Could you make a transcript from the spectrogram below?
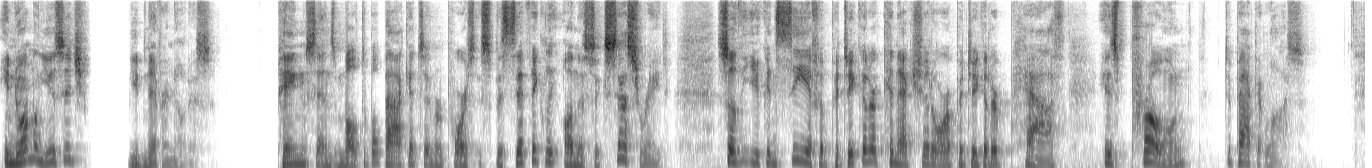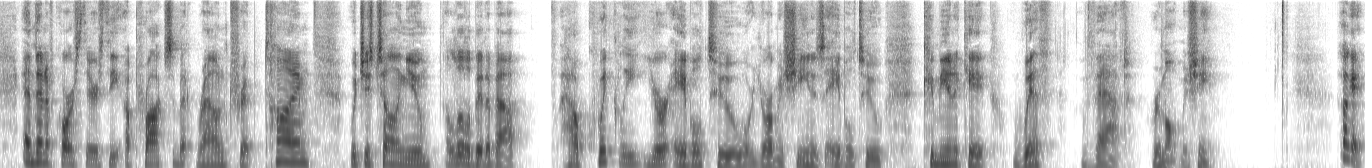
in normal usage, you'd never notice. Ping sends multiple packets and reports specifically on the success rate so that you can see if a particular connection or a particular path is prone to packet loss. And then, of course, there's the approximate round trip time, which is telling you a little bit about how quickly you're able to, or your machine is able to, communicate with that remote machine. Okay,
